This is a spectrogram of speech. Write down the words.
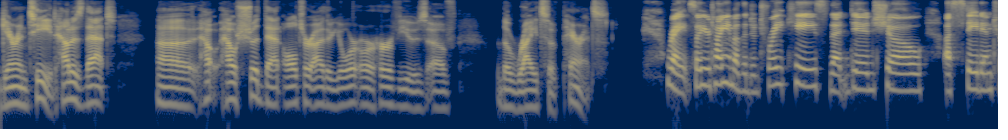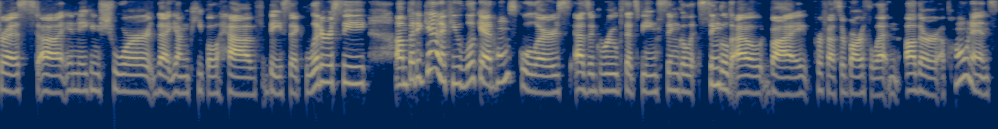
guaranteed. How does that uh, how how should that alter either your or her views of the rights of parents? Right. So you're talking about the Detroit case that did show a state interest uh, in making sure that young people have basic literacy. Um, but again, if you look at homeschoolers as a group that's being single, singled out by Professor Bartholet and other opponents,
